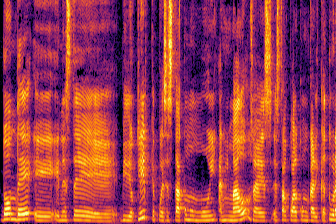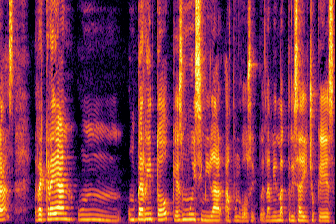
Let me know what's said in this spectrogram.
donde eh, en este videoclip que pues está como muy animado, o sea, es, es tal cual con caricaturas, recrean un, un, perrito que es muy similar a Pulgoso y pues la misma actriz ha dicho que es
